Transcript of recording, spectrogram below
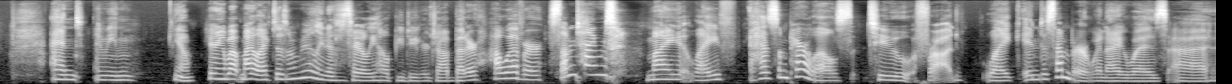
and I mean, you know, hearing about my life doesn't really necessarily help you do your job better. However, sometimes my life has some parallels to fraud like in December when I was uh,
